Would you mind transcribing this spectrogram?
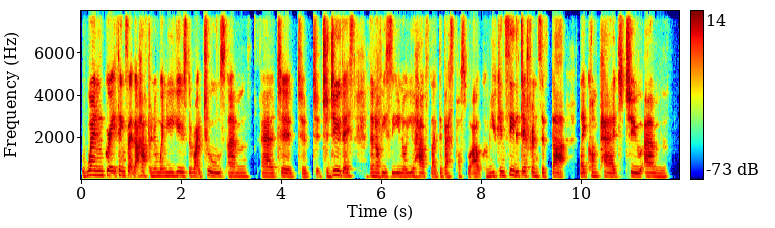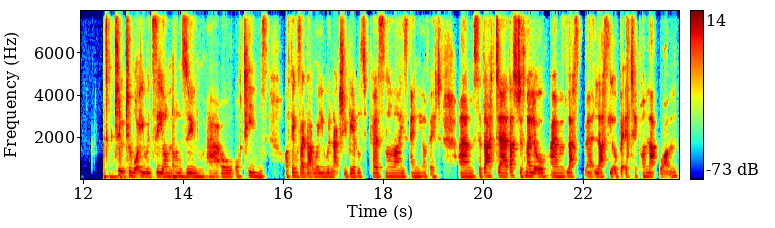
when great things like that happen and when you use the right tools um, uh, to, to to to do this then obviously you know you have like the best possible outcome. You can see the difference of that like compared to um to, to what you would see on, on Zoom uh, or, or Teams or things like that, where you wouldn't actually be able to personalize any of it. Um, so that uh, that's just my little um, last uh, last little bit of tip on that one.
